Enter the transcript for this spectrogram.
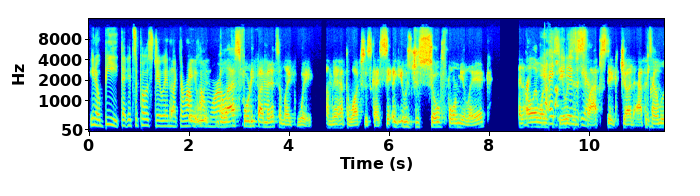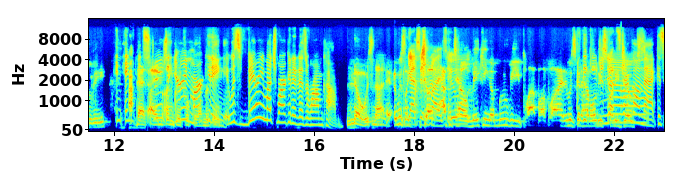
you know beat that it's supposed to in uh, like the rom com world. the last 45 Yeah. minutes i'm like wait i'm gonna have to watch this guy sing like it was just so formulaic and all i wanted It- to see was is- a yeah. slapstick judd apatow movie and, and that it's I am strange that you're in for that movie. marketing. It was very much marketed as a rom com. no it was not it was like Yes, judd was. Apatow was- making a movie blah blah blah and it was gonna think have all these funny jokes on that because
